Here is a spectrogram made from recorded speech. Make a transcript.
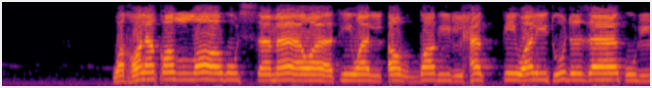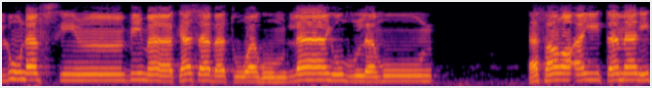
وَخَلَقَ اللَّهُ السَّمَاوَاتِ وَالْأَرْضَ بِالْحَقِّ وَلِتُجْزَى كُلُّ نَفْسٍ بِمَا كَسَبَتْ وَهُمْ لَا يُظْلَمُونَ أَفَرَأَيْتَ مَنِ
